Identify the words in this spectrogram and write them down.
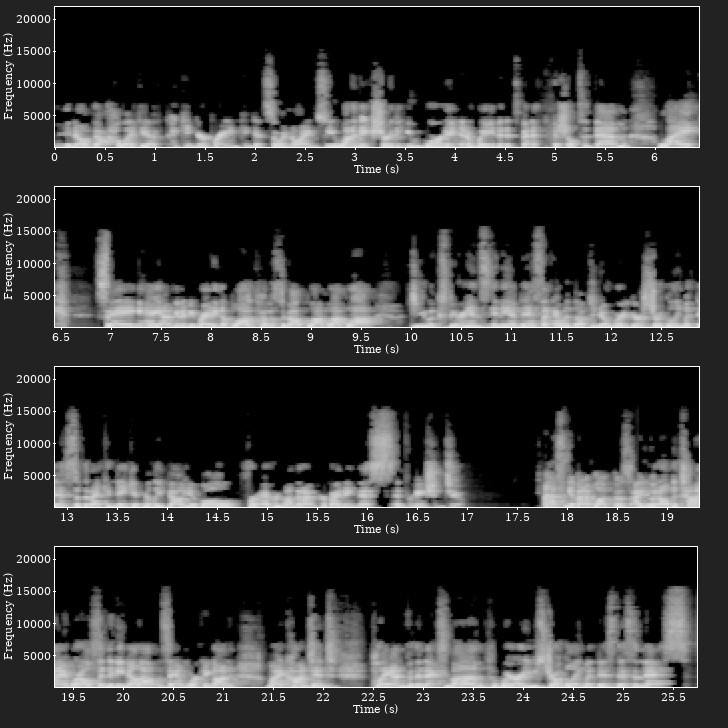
You know, that whole idea of picking your brain can get so annoying. So you want to make sure that you word it in a way that it's beneficial to them, like saying, Hey, I'm going to be writing a blog post about blah, blah, blah. Do you experience any of this? Like, I would love to know where you're struggling with this so that I can make it really valuable for everyone that I'm providing this information to asking about a blog post. I do it all the time where I'll send an email out and say, I'm working on my content plan for the next month. Where are you struggling with this, this, and this?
